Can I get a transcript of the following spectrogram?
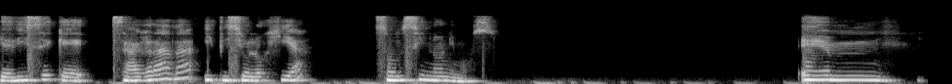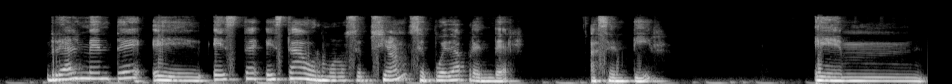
que dice que sagrada y fisiología son sinónimos. Em, realmente eh, este, esta hormonocepción se puede aprender a sentir. Em,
